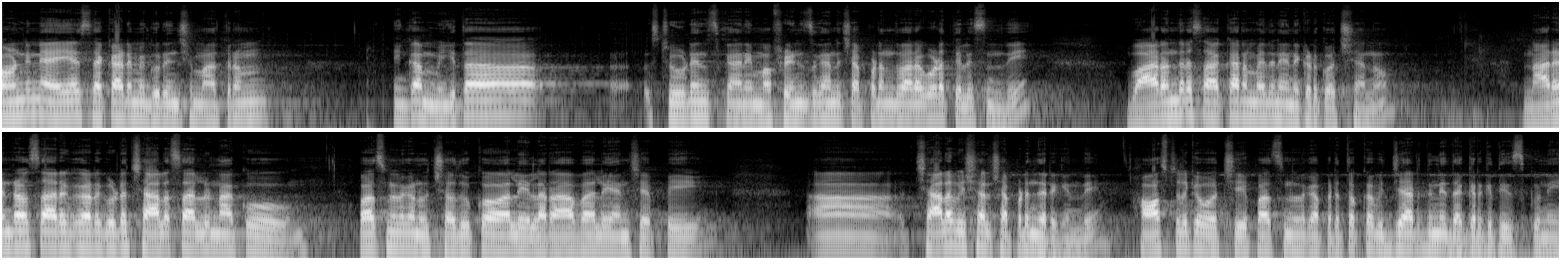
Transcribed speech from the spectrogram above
కౌండిని ఐఏఎస్ అకాడమీ గురించి మాత్రం ఇంకా మిగతా uh, స్టూడెంట్స్ కానీ మా ఫ్రెండ్స్ కానీ చెప్పడం ద్వారా కూడా తెలిసింది. వారందరి సహకారం మీద నేను ఇక్కడికి వచ్చాను. నారాయణరావు సార్ గారు కూడా చాలాసార్లు నాకు పర్సనల్గా నువ్వు చదువుకోవాలి ఇలా రావాలి అని చెప్పి చాలా విషయాలు చెప్పడం జరిగింది. హాస్టల్కి వచ్చి పర్సనల్గా ప్రతి ఒక్క విద్యార్థిని దగ్గరికి తీసుకుని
